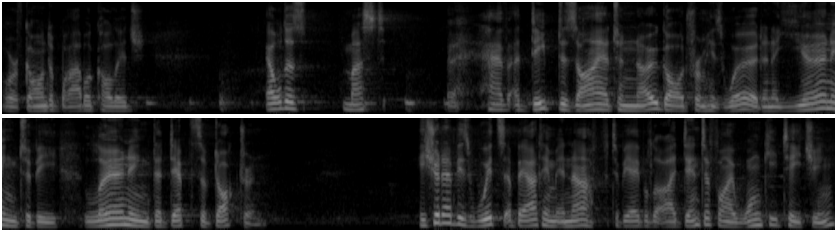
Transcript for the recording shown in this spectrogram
or have gone to Bible college. Elders must uh, have a deep desire to know God from His Word and a yearning to be learning the depths of doctrine. He should have his wits about him enough to be able to identify wonky teaching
